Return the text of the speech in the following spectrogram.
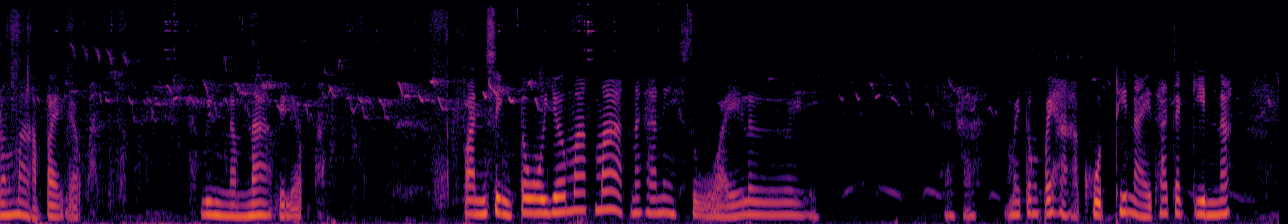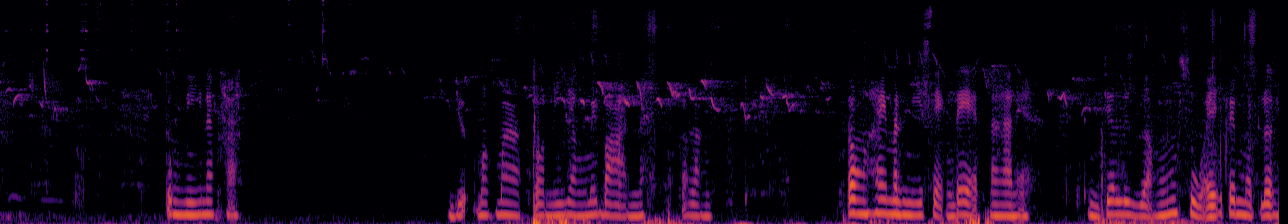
น้องหมาไปแล้ว วิ่งนำหน้าไปแล้ว ฟันสิงโตเยอะมากๆนะคะนี่สวยเลยนะคะ ไม่ต้องไปหาขุดที่ไหนถ้าจะกินนะ ตรงนี้นะคะ เยอะมากๆ ตอนนี้ยังไม่บานนะกำลัง ต้องให้มันมีแสงแดดนะคะเนี่ย ถึงจะเหลืองสวยไปหมดเลย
